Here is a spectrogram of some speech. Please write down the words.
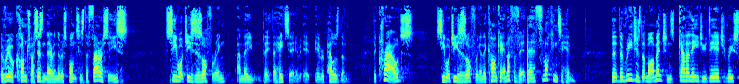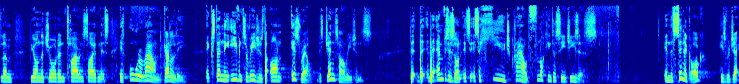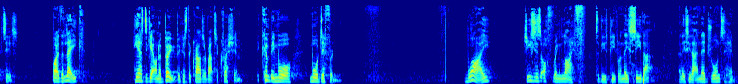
a real contrast, isn't there, in the responses? The Pharisees see what Jesus is offering and they, they, they hate it. it. It repels them. The crowds see what Jesus is offering and they can't get enough of it. They're flocking to him. The, the regions that Mark mentions Galilee, Judea, Jerusalem, beyond the Jordan, Tyre and Sidon it's, it's all around Galilee, extending even to regions that aren't Israel, it's Gentile regions. The, the, the emphasis on it's, it's a huge crowd flocking to see Jesus. In the synagogue, he's rejected. By the lake, he has to get on a boat because the crowds are about to crush him. It couldn't be more, more different. Why? Jesus is offering life to these people, and they see that. And they see that, and they're drawn to him.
